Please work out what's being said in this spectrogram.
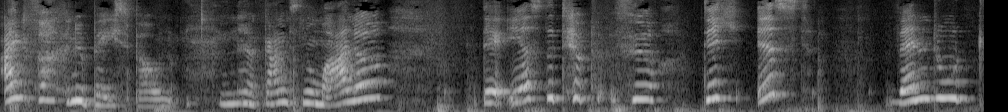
einfach eine Base bauen. Eine ganz normale. Der erste Tipp für dich ist, wenn du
